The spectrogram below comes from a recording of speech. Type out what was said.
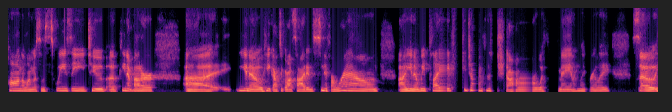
Kong along with some squeezy tube of peanut butter. Uh, you know, he got to go outside and sniff around. Uh, you know, we played. He jumped in the shower with me, and I'm like, really? So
